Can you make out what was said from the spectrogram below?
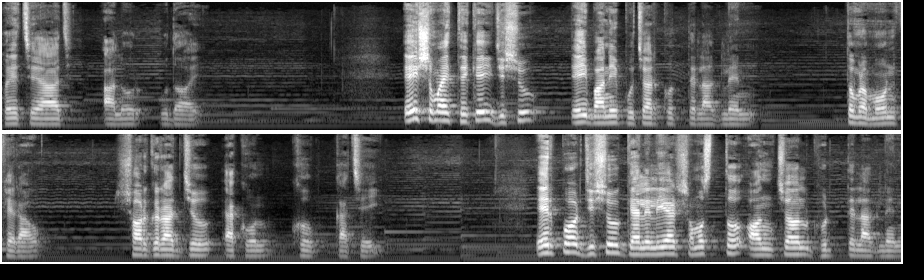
হয়েছে আজ আলোর উদয়। এই সময় থেকেই যিশু এই বাণী প্রচার করতে লাগলেন। তোমরা মন ফেরাও, স্বর্গরাজ্য এখন খুব কাছেই। এরপর যিশু গ্যালিলিয়ার সমস্ত অঞ্চল ঘুরতে লাগলেন।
